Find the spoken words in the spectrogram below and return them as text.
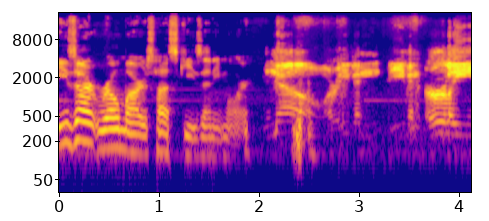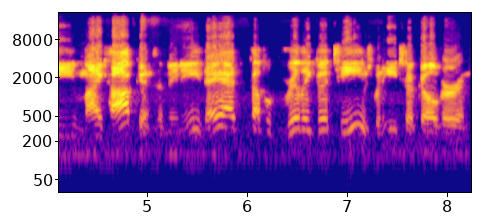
these aren't Romar's Huskies anymore. No, or even even early Mike Hopkins. I mean, he, they had a couple really good teams when he took over, and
